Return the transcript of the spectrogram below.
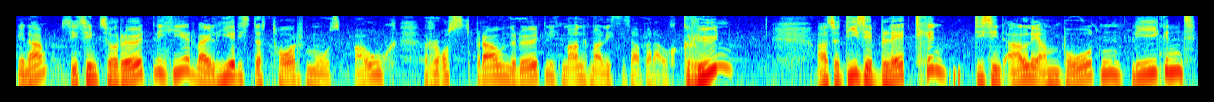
Genau, sie sind so rötlich hier, weil hier ist das Torfmoos auch rostbraun, rötlich, manchmal ist es aber auch grün. Also diese Blättchen, die sind alle am Boden liegend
